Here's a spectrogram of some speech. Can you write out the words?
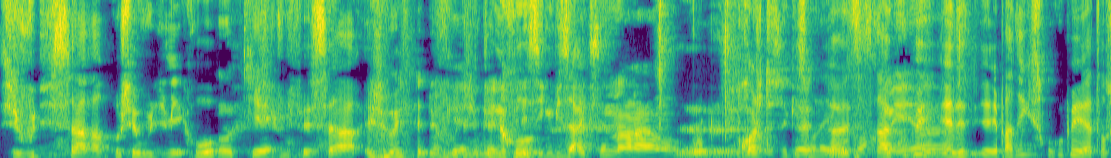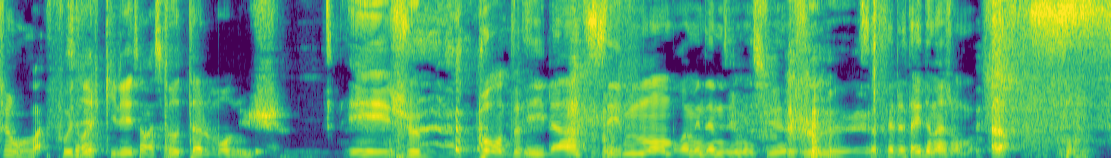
si je vous dis ça, rapprochez-vous du micro. Ok. Je vous fais ça, éloignez-vous Ok, du là, il fait micro. des signes bizarres avec ses mains là, en- Euh, proche de ceux qui sont là. Ça sera coupé. Il, y a des, il y a des parties qui seront coupées, attention. hein. Ouais, Faut dire qu'il est totalement nu. Et je bande. Et il a un de ses membres, mesdames et messieurs. Je- Ça fait la taille de ma jambe. Alors,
